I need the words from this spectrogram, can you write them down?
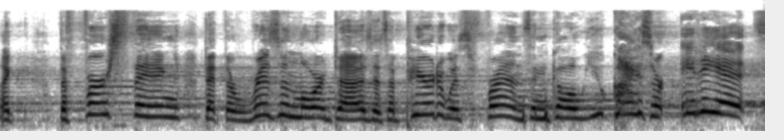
Like, the first thing that the risen Lord does is appear to his friends and go, You guys are idiots.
